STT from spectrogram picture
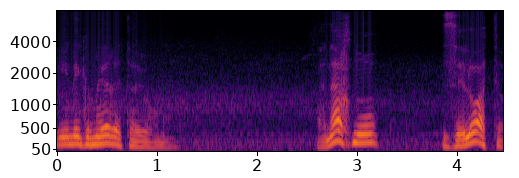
היא נגמרת היום. אנחנו, זה לא אתה.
